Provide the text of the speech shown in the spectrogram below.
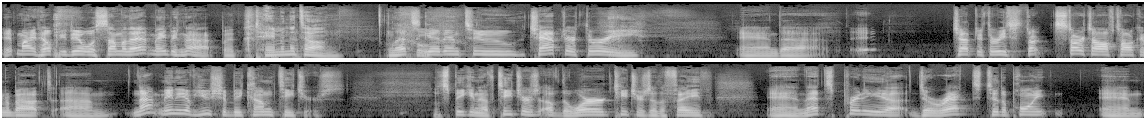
it might help you deal with some of that, maybe not, but Taming the tongue. Let's get into chapter three. And uh, chapter three start, starts off talking about um, not many of you should become teachers. Speaking of teachers of the word, teachers of the faith, and that's pretty uh, direct to the point and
